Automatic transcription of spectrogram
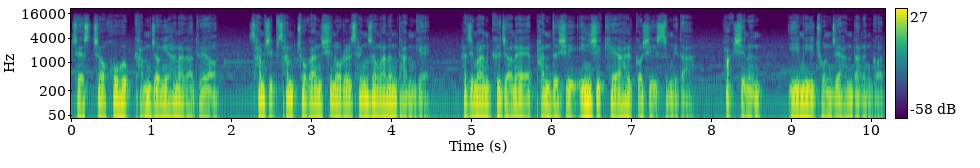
제스처, 호흡, 감정이 하나가 되어 33초간 신호를 생성하는 단계. 하지만 그 전에 반드시 인식해야 할 것이 있습니다. 확신은 이미 존재한다는 것,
